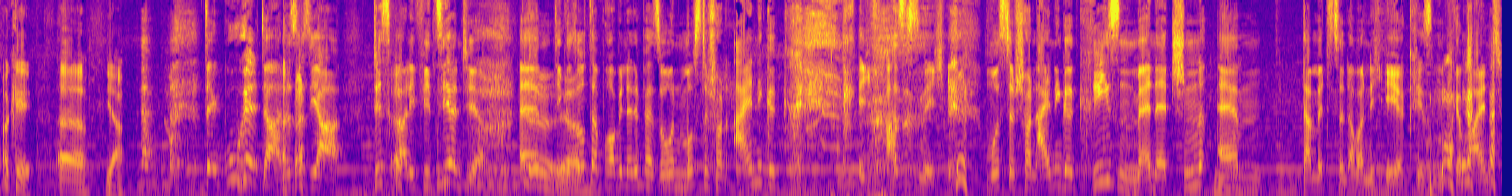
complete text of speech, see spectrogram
Okay, äh, ja. Der googelt da, das ist ja disqualifizierend hier. Ähm, die Ja. gesuchte prominente Person musste schon einige, ich weiß es nicht, musste schon einige Krisen managen. Ähm, damit sind aber nicht Ehekrisen gemeint.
